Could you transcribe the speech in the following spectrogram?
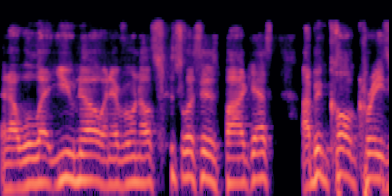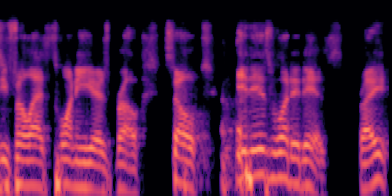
And I will let you know and everyone else who's listening to this podcast. I've been called crazy for the last 20 years, bro. So it is what it is, right?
